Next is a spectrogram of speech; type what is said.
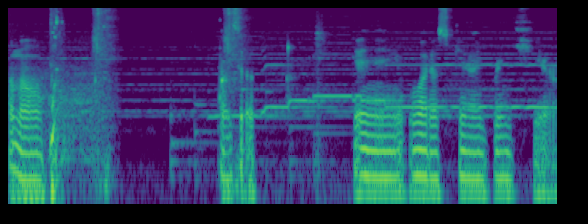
Come on. Price it up. Okay, what else can I bring here?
